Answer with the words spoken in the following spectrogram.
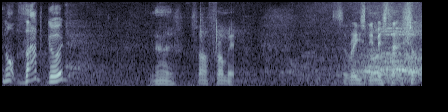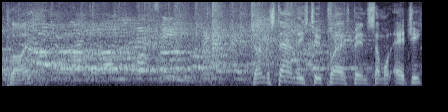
not that good. No, far from it. It's the reason he missed that shot, Clive. Nigel Bond 14. To understand these two players being somewhat edgy.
